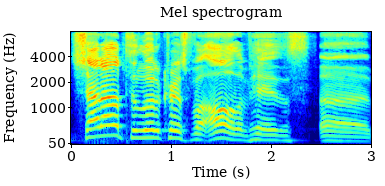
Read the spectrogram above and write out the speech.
Shout out to Ludacris for all of his uh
